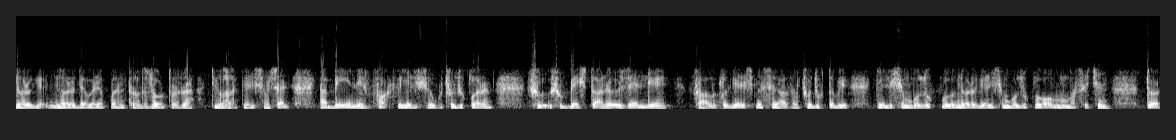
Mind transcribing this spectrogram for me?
Nöro, neurodevelopmental disorder da diyorlar gelişimsel. Yani beyni farklı gelişiyor bu çocukların. Şu, şu beş tane özelliği sağlıklı gelişmesi lazım. Çocukta bir gelişim bozukluğu, nöro gelişim bozukluğu olmaması için 4-5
